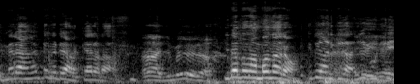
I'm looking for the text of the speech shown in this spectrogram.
ഇന്നലെ അങ്ങോട്ട് ഇങ്ങോട്ട് ഇറക്കാലടാ. ഇതെന്താ സംഭവം തരോ ഇത് കാണിക്കില്ല ഈ കുറ്റി.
